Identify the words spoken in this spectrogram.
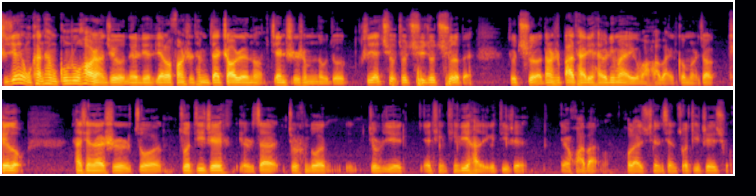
直接我看他们公众号上就有那个联联络方式，他们在招人呢，兼职什么的，我就直接去就去就去了呗，就去了。当时吧台里还有另外一个玩滑板哥们叫 Kilo，他现在是做做 DJ，也是在就是很多就是也也挺挺厉害的一个 DJ，也是滑板嘛。后来现现做 DJ 去了，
